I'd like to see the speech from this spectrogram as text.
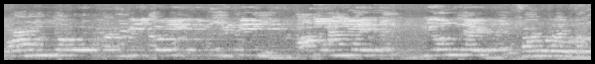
পরমন্তর বিতরি ইতি আপন্নে বিয়ন্তে সর্বদেবতা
